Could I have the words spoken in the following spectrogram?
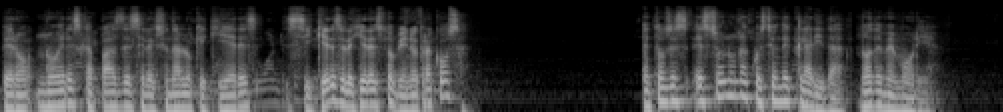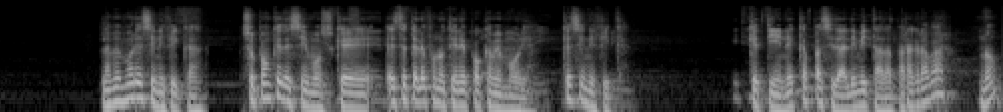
Pero no eres capaz de seleccionar lo que quieres. Si quieres elegir esto, viene otra cosa. Entonces, es solo una cuestión de claridad, no de memoria. La memoria significa, supón que decimos que este teléfono tiene poca memoria. ¿Qué significa? Que tiene capacidad limitada para grabar, ¿no?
